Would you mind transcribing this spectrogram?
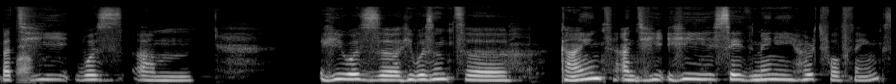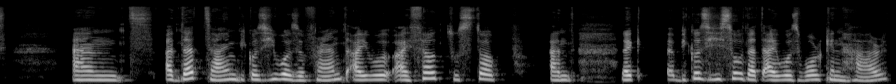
but Wow. he was um, he was uh, he wasn't uh, kind, and he he said many hurtful things." and at that time because he was a friend i I thought to stop and like because he saw that i was working hard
